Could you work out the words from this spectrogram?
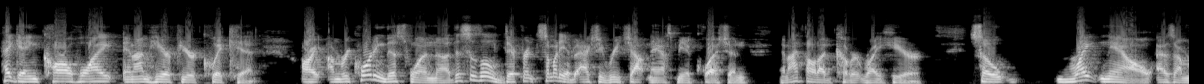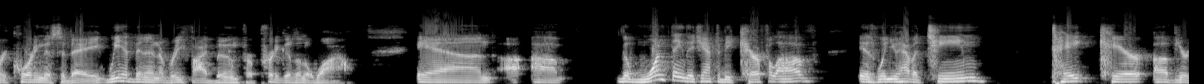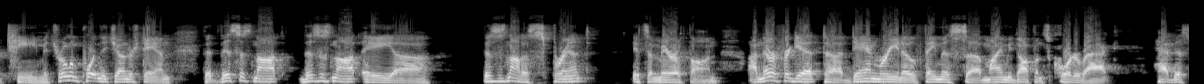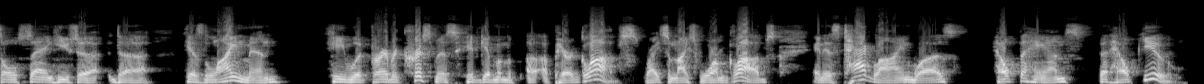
Hey gang, Carl White, and I'm here for your quick hit. All right, I'm recording this one. Uh, this is a little different. Somebody had actually reached out and asked me a question, and I thought I'd cover it right here. So, right now, as I'm recording this today, we have been in a refi boom for a pretty good little while. And uh, um, the one thing that you have to be careful of is when you have a team, take care of your team. It's real important that you understand that this is not this is not a uh, this is not a sprint it's a marathon. I'll never forget uh, Dan Marino, famous uh, Miami Dolphins quarterback, had this old saying. He used to, to his linemen, he would for every Christmas he'd give them a, a pair of gloves, right? Some nice warm gloves, and his tagline was "Help the hands that help you."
